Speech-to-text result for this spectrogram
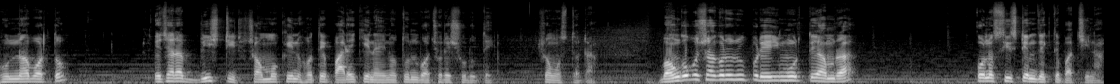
ঘূর্ণাবর্ত। এছাড়া বৃষ্টির সম্মুখীন হতে পারে কি না এই নতুন বছরের শুরুতে সমস্তটা। বঙ্গোপসাগরের উপরে এই মুহূর্তে আমরা কোনো সিস্টেম দেখতে পাচ্ছি না।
